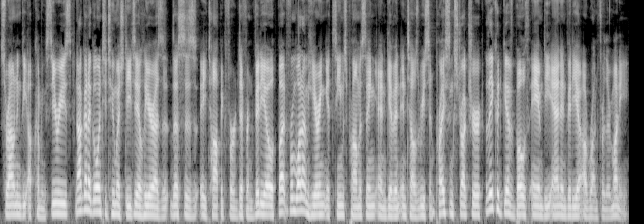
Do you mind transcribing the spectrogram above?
surrounding the upcoming series. Not gonna go into too much detail here as this is a topic for a different video, but from what I'm hearing, it seems promising and given Intel's recent pricing structure, they could give both AMD and Nvidia a run for their money.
